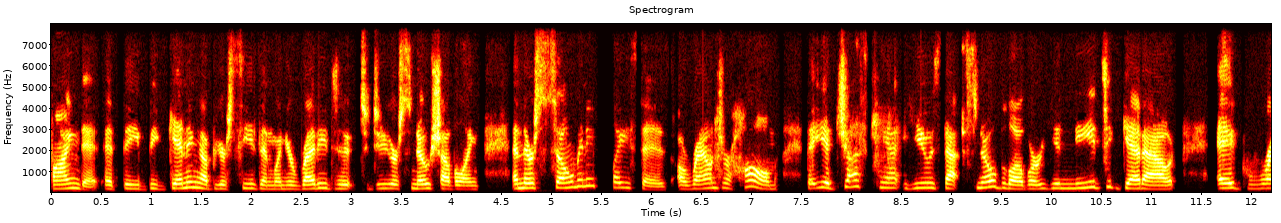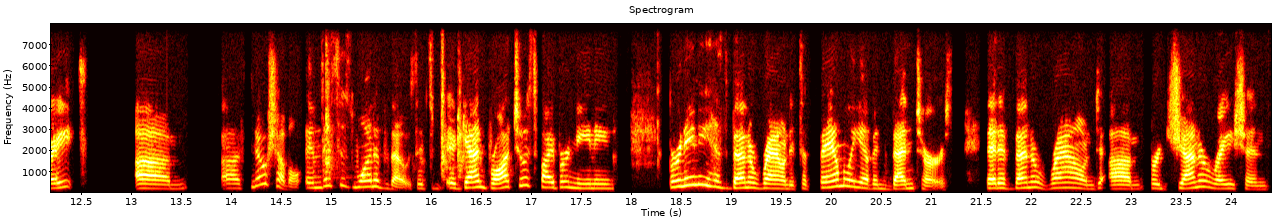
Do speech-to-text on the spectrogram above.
find it at the beginning of your season when you're ready to, to do your snow shoveling. And there's so many places around your home that you just can't use that snow blower. You need to get out a great um, uh, snow shovel. And this is one of those. It's again brought to us by Bernini. Bernini has been around, it's a family of inventors that have been around um, for generations.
